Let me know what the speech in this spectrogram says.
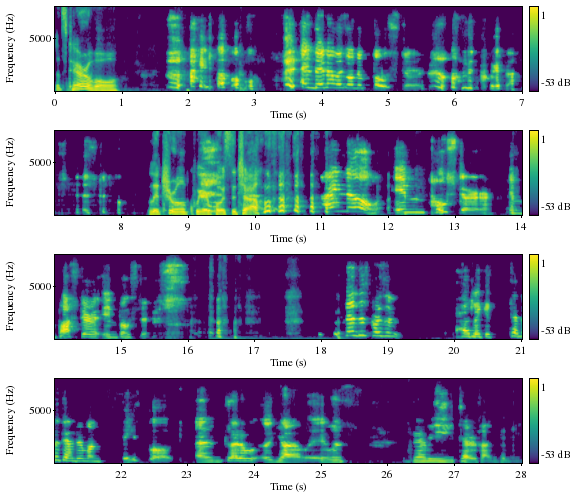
That's terrible. I know. And then I was on the poster on the queer arts festival. Literal queer poster child. I know. Imposter. Imposter, imposter. then this person had like a temper tantrum on Facebook and kind of, uh, yeah, it was very terrifying to me.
